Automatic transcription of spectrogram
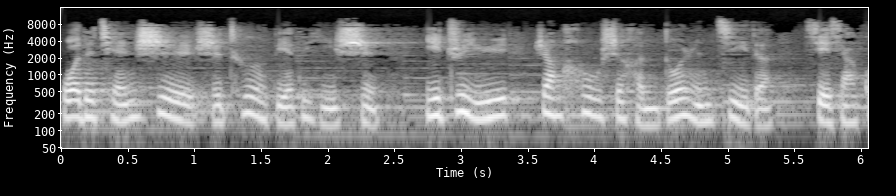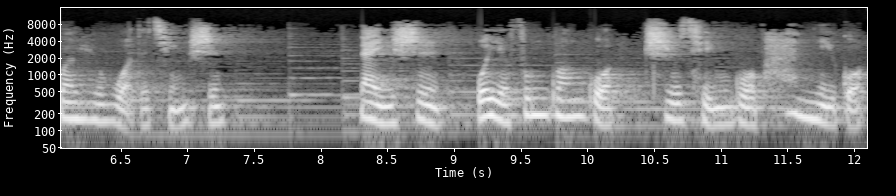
我的前世是特别的一世，以至于让后世很多人记得，写下关于我的情诗。那一世，我也风光过，痴情过，叛逆过。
